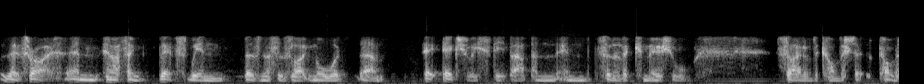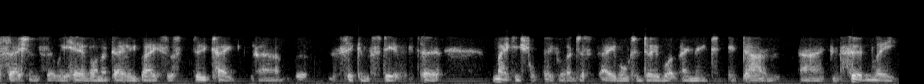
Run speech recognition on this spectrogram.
That's right, and, and I think that's when businesses like Norwood um, actually step up and, and sort of the commercial side of the conversations that we have on a daily basis do take uh, the second step to making sure people are just able to do what they need to get done. Uh, and certainly,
